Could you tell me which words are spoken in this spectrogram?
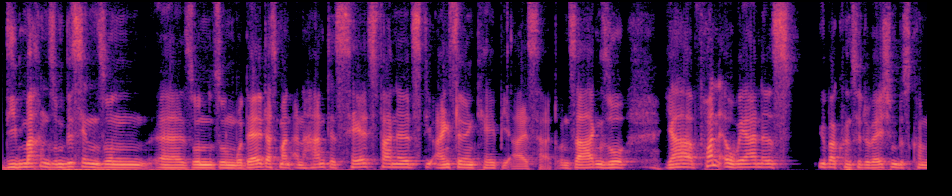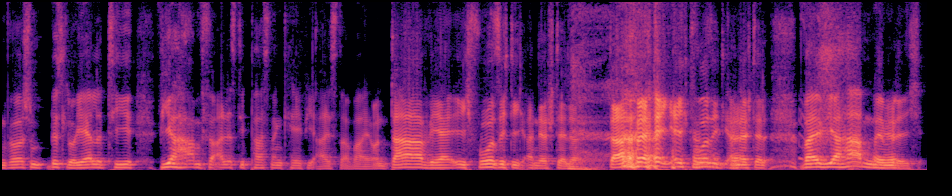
die machen so ein bisschen so ein, äh, so, ein, so ein Modell, dass man anhand des Sales Funnels die einzelnen KPIs hat und sagen so, ja, von Awareness über Consideration bis Conversion bis Loyalty. Wir haben für alles die passenden KPIs dabei. Und da wäre ich vorsichtig an der Stelle. Da wäre ich echt vorsichtig okay. an der Stelle. Weil wir haben okay. nämlich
